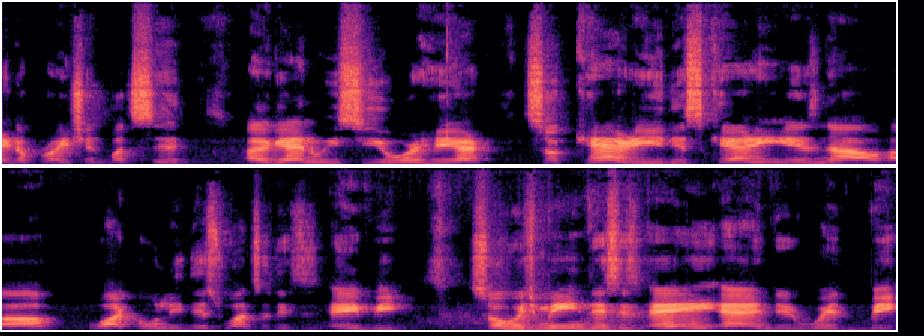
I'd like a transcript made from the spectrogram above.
AND operation. But see, again we see over here. So carry, this carry is now uh, what? Only this one, so this is AB. So which means this is A and it with B.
